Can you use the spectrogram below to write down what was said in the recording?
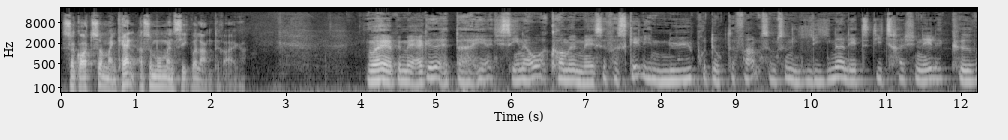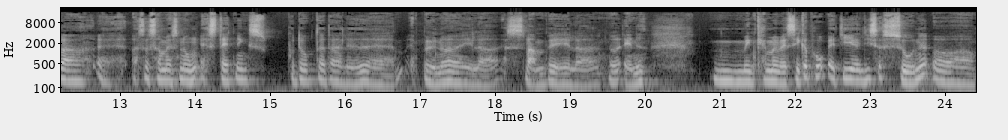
så godt som man kan, og så må man se, hvor langt det rækker. Nu har jeg bemærket, at der her de senere år er kommet en masse forskellige nye produkter frem, som sådan ligner lidt de traditionelle kødvarer, øh, altså som er sådan nogle erstatningsprodukter, der er lavet af bønner eller svampe eller noget andet. Men kan man være sikker på, at de er lige så sunde og,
